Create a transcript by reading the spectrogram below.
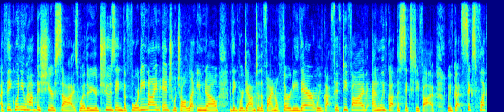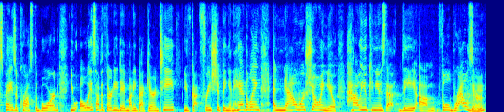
I think when you have the sheer size, whether you're choosing the 49 inch, which I'll let you know, I think we're down to the final 30 there. We've got 55 and we've got the 65. We've got six flex pays across the board. You always have a 30 day money back guarantee. You've got free shipping and handling. And now we're showing you how you can use that, the um, full browser mm -hmm.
